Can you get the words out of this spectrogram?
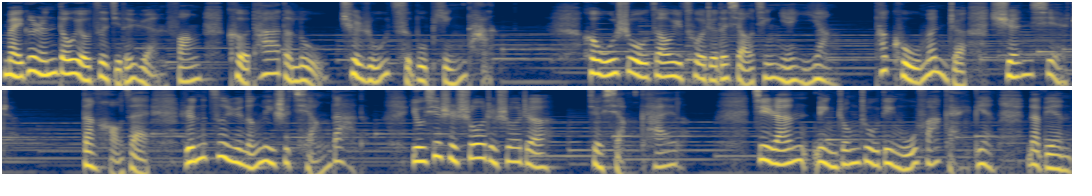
每个人都有自己的远方，可他的路却如此不平坦。和无数遭遇挫折的小青年一样，他苦闷着，宣泄着。但好在人的自愈能力是强大的，有些事说着说着就想开了。既然命中注定无法改变，那便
